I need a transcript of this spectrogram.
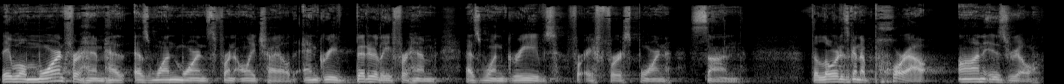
They will mourn for him as one mourns for an only child, and grieve bitterly for him as one grieves for a firstborn son." the Lord is going to pour out on Israel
